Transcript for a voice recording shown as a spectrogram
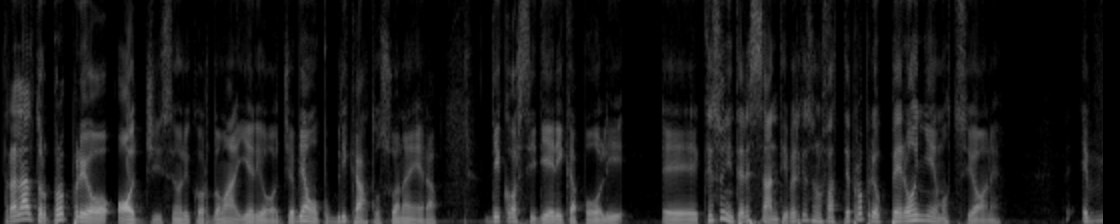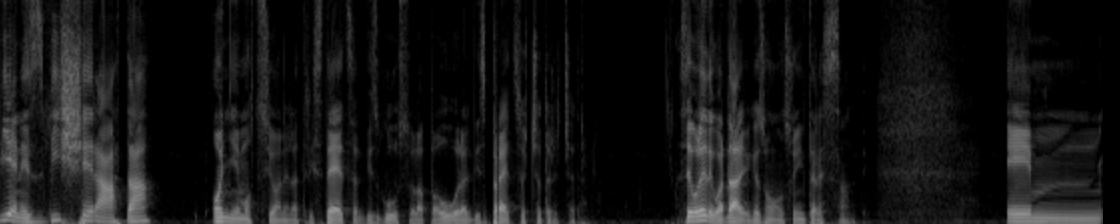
Tra l'altro, proprio oggi, se non ricordo male, ieri oggi, abbiamo pubblicato su Anaera dei corsi di Erika Poli eh, che sono interessanti perché sono fatte proprio per ogni emozione e viene sviscerata ogni emozione, la tristezza, il disgusto, la paura, il disprezzo, eccetera, eccetera. Se volete guardare, perché sono, sono interessanti. E, ehm,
